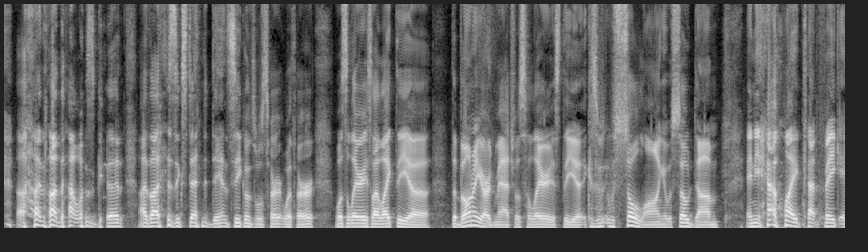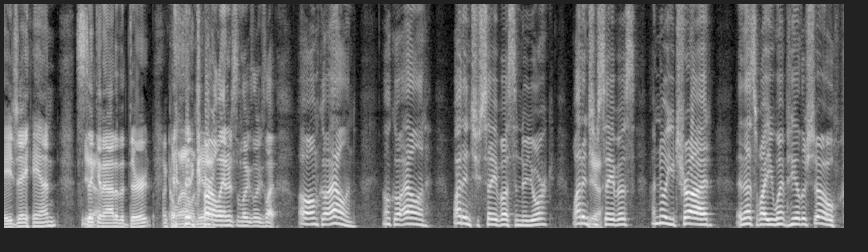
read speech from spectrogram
I thought that was good. I thought his extended dance sequence was her with her was hilarious. I like the uh, the Boneyard match was hilarious. The because it was so long, it was so dumb, and you have like that fake AJ hand sticking Yeah. out of the dirt. Uncle and Allen, yeah. Karl Anderson looks like he's like, "Oh, Uncle Allen, Uncle Allen, why didn't you save us in New York? Why didn't you save us? I know you tried, and that's why you went to the other show."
